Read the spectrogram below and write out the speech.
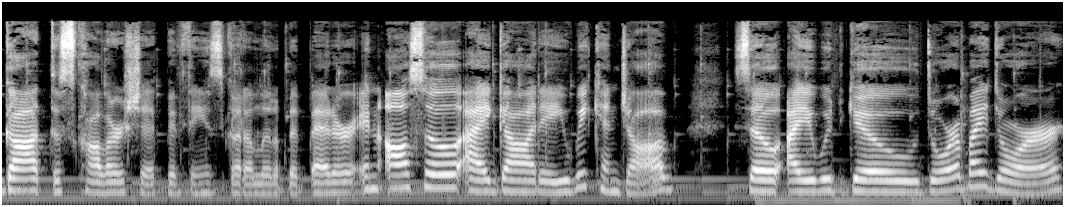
got the scholarship and things got a little bit better. And also, I got a weekend job. So I would go door by door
